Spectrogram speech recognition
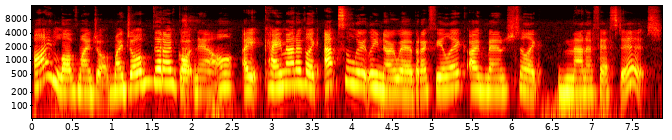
I love my job. My job that I've got now, I came out of like absolutely nowhere, but I feel like I managed to like manifest it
